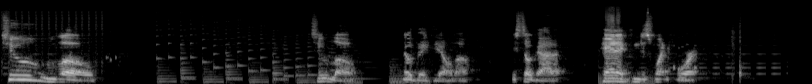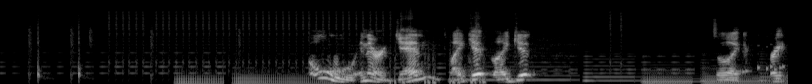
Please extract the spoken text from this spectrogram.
too low. Too low. No big deal, though. We still got it. Panicked and just went for it. Oh, in there again? Like it, like it. So, like, right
